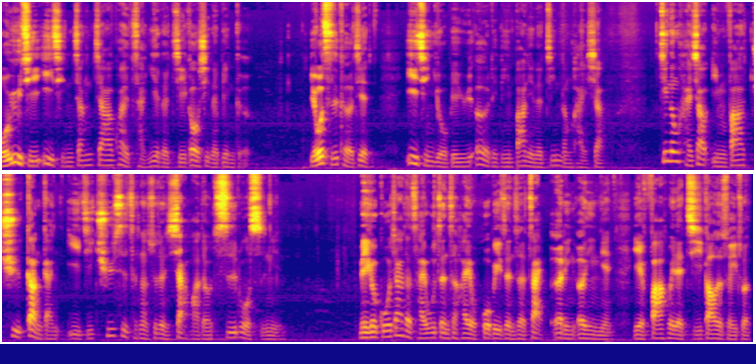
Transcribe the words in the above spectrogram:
我预期疫情将加快产业的结构性的变革。由此可见。疫情有别于二零零八年的金融海啸，金融海啸引发去杠杆以及趋势成长水准下滑的失落十年。每个国家的财务政策还有货币政策在二零二一年也发挥了极高的水准，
